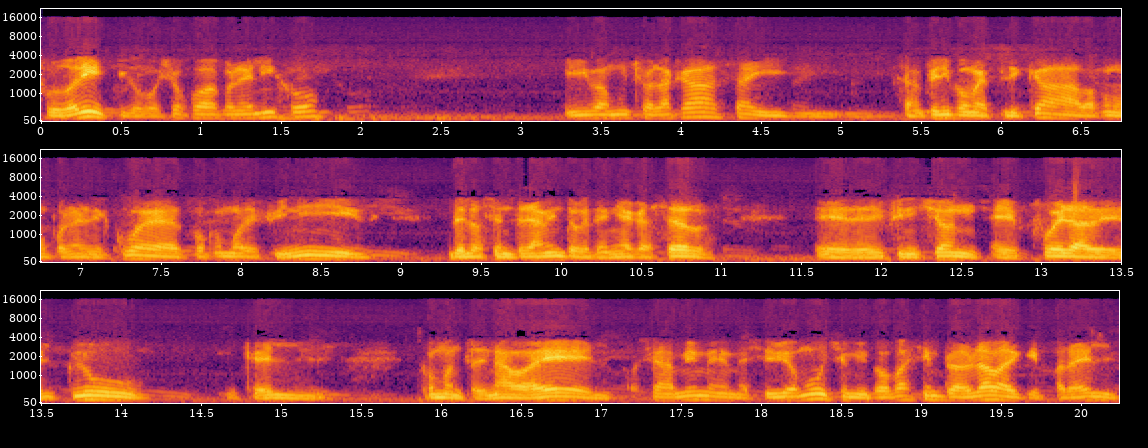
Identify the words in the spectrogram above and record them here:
futbolístico, porque yo jugaba con el hijo, iba mucho a la casa y San Filipo me explicaba cómo poner el cuerpo, cómo definir, de los entrenamientos que tenía que hacer eh, de definición eh, fuera del club, que él, cómo entrenaba él. O sea, a mí me, sirvió mucho. Mi papá siempre hablaba de que para él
